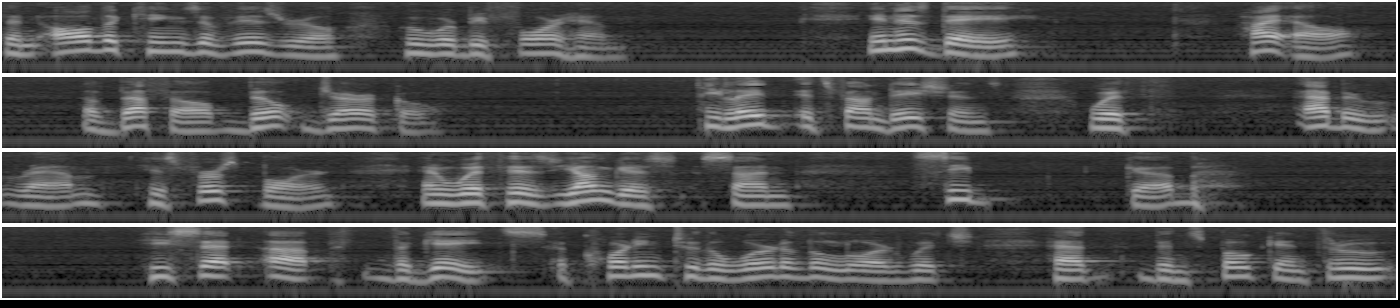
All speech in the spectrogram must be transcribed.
than all the kings of Israel who were before him. In his day, Hiel of Bethel built Jericho. He laid its foundations with Abiram, his firstborn, and with his youngest son, Segub. He set up the gates according to the word of the Lord, which had been spoken through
